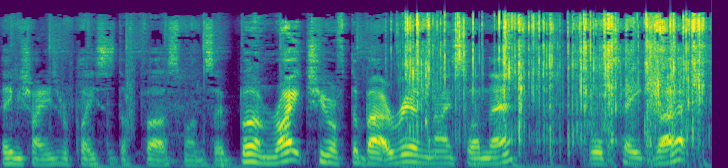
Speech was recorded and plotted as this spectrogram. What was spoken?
Baby Shinies replaces the first one. So boom, right Raichu off the bat. Really nice one there. We'll take that.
